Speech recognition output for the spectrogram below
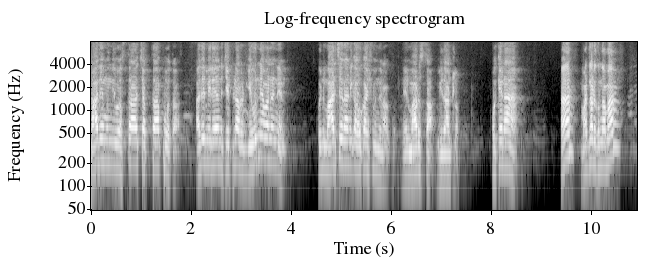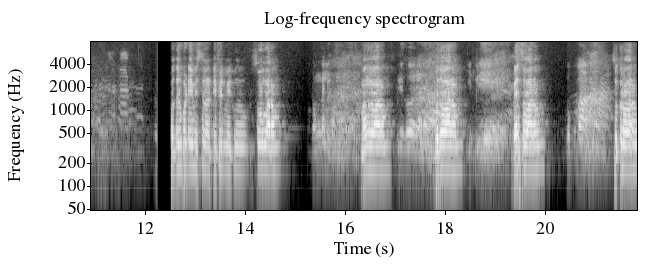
నాదేముంది వస్తా చెప్తా పోతా. అదే మీరు ఏమైనా చెప్పినారు ఎవరినేమన్నా నేను? కొన్ని మార్చేదానికి అవకాశం ఉంది నాకు. నేను మారుస్తా మీ దాంట్లో. ఓకేనా? మాట్లాడుకుందామా? పొద్దున పూట ఏమి ఇస్తున్నారు టిఫిన్ మీకు? సోమవారం మంగళవారం బుధవారం ఉప్మా శుక్రవారం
